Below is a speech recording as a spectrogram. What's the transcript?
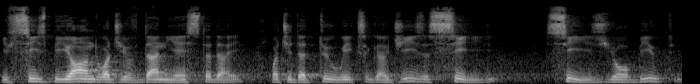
He sees beyond what you've done yesterday, what you did two weeks ago. Jesus see, sees your beauty.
